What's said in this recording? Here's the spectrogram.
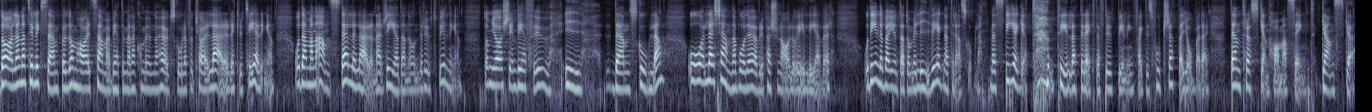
Dalarna till exempel, de har ett samarbete mellan kommun och högskola för att klara lärarrekryteringen och där man anställer lärarna redan under utbildningen. De gör sin VFU i den skolan och lär känna både övrig personal och elever. Och det innebär ju inte att de är livegna till den skolan. Men steget till att direkt efter utbildning faktiskt fortsätta jobba där, den tröskeln har man sänkt ganska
